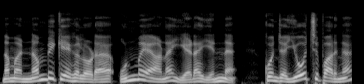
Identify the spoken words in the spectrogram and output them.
நம்ம நம்பிக்கைகளோட உண்மையான எடை என்ன? கொஞ்சம் யோசிச்சு பாருங்க.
